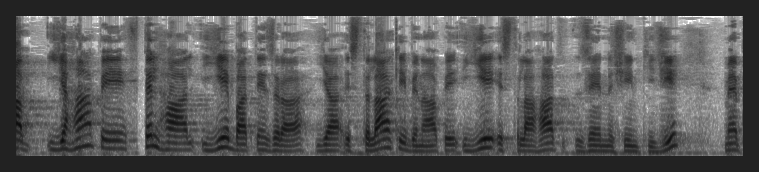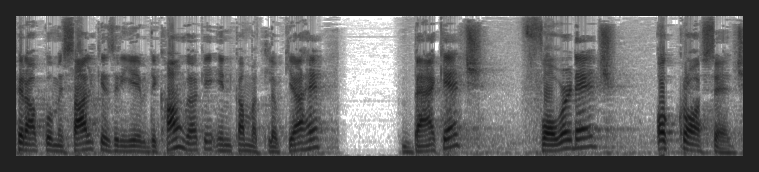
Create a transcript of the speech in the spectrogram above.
اب یہاں پہ فی الحال یہ باتیں ذرا یا اصطلاح کی بنا پہ یہ اصطلاحات ذہن نشین کیجیے میں پھر آپ کو مثال کے ذریعے دکھاؤں گا کہ ان کا مطلب کیا ہے بیک ایج فارورڈ ایج اور کراس ایج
